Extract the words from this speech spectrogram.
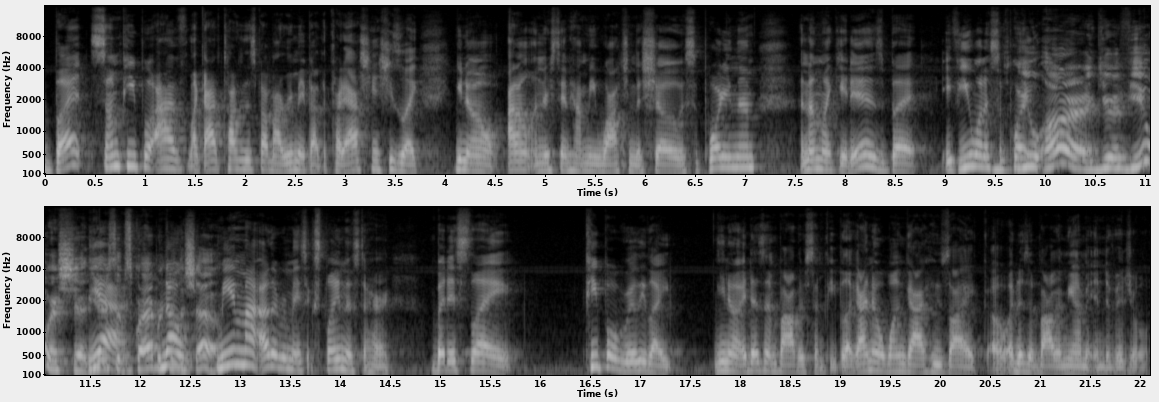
But some people I've like I've talked to this about my roommate about the Kardashians. She's like, you know, I don't understand how me watching the show is supporting them, and I'm like, it is. But if you want to support, you are your viewership. You're a subscriber no, to the show. Me and my other roommates explained this to her, but it's like people really like. You know, it doesn't bother some people. Like I know one guy who's like, "Oh, it doesn't bother me. I'm an individual."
